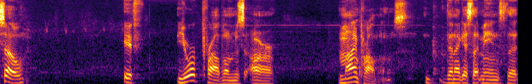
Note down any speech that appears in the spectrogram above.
So, if your problems are my problems, then I guess that means that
